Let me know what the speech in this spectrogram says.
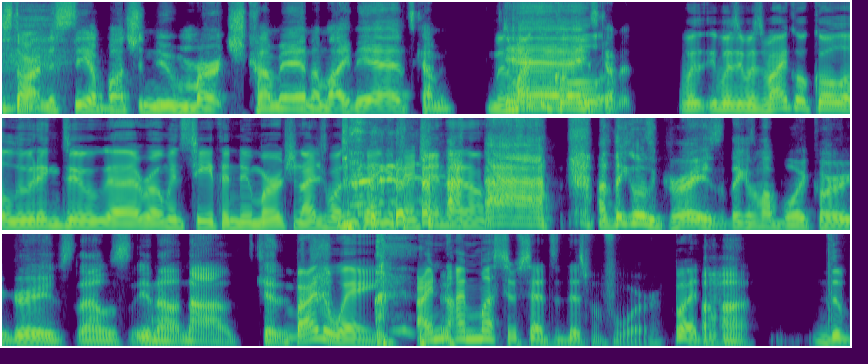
starting to see a bunch of new merch come in. I'm like, yeah, it's coming. Was yeah, Michael Cole coming. was was was Michael Cole alluding to uh, Roman's teeth and new merch, and I just wasn't paying attention? I don't. I think it was Graves. I think it was my boy Corey Graves. That was, you know, nah, kidding. By the way, I I must have said this before, but uh, the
